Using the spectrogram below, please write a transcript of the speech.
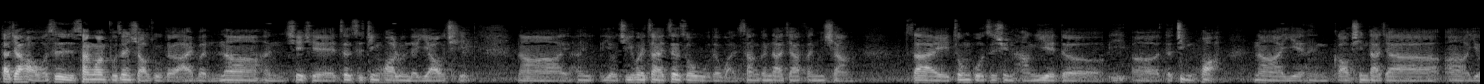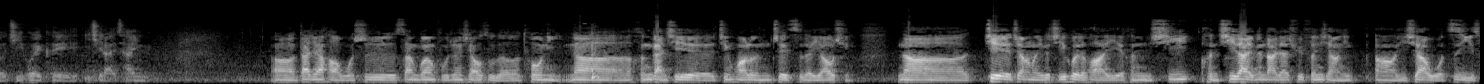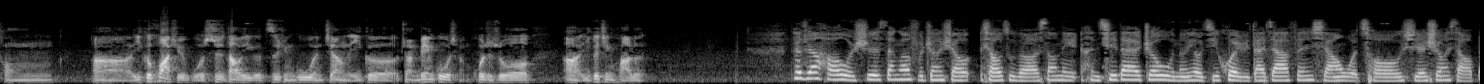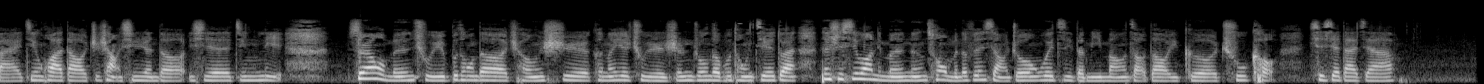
大家好，我是三观扶正小组的 Ivan。那很谢谢这次进化论的邀请，那很有机会在这周五的晚上跟大家分享在中国咨询行业的一呃的进化。那也很高兴大家啊有机会可以一起来参与。呃，大家好，我是三观扶正小组的托尼。那很感谢进化论这次的邀请。那借这样的一个机会的话，也很期很期待跟大家去分享一啊一下我自己从啊一个化学博士到一个咨询顾问这样的一个转变过程，或者说啊一个进化论。大家好，我是三观扶正小小组的 Sunny，很期待周五能有机会与大家分享我从学生小白进化到职场新人的一些经历。虽然我们处于不同的城市，可能也处于人生中的不同阶段，但是希望你们能从我们的分享中为自己的迷茫找到一个出口。谢谢大家。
